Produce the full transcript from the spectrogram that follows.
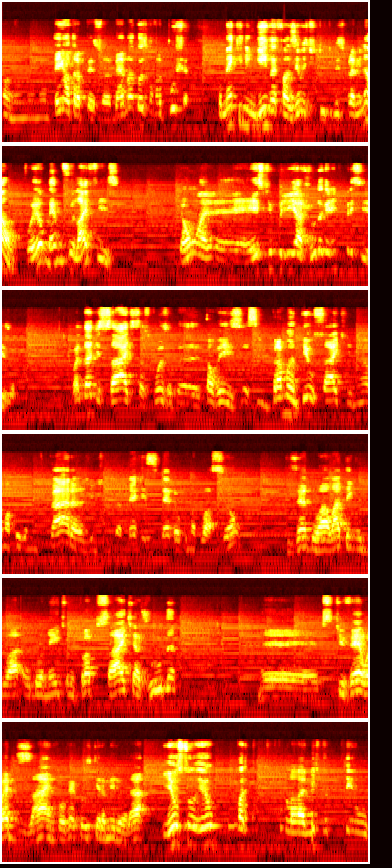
não, não, tem outra pessoa. É a mesma coisa que eu falo, puxa, como é que ninguém vai fazer um instituto disso para mim? Não, foi eu mesmo, fui lá e fiz. Então, é, é esse tipo de ajuda que a gente precisa. Qualidade de site, essas coisas, é, talvez, assim, para manter o site não é uma coisa muito cara, a gente até recebe alguma doação, quiser doar lá, tem o, doar, o donate no próprio site, ajuda. É, se tiver web design, qualquer coisa que queira melhorar. Eu sou, eu particularmente eu tenho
